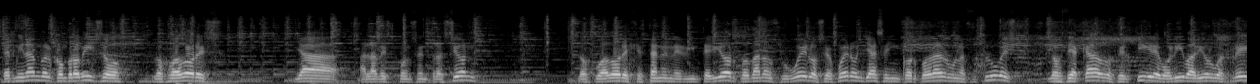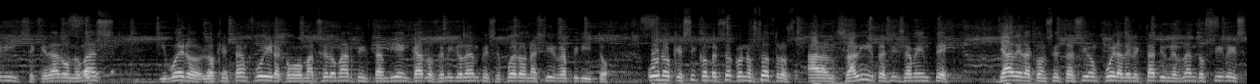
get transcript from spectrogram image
terminando el compromiso, los jugadores ya a la desconcentración, los jugadores que están en el interior tomaron su vuelo, se fueron, ya se incorporaron a sus clubes, los de acá, los del Tigre, Bolívar y Always Ready, se quedaron nomás. Y bueno, los que están fuera, como Marcelo Martins también, Carlos Emilio Lampe, se fueron así rapidito. Uno que sí conversó con nosotros al salir precisamente ya de la concentración fuera del estadio en Hernando Siles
